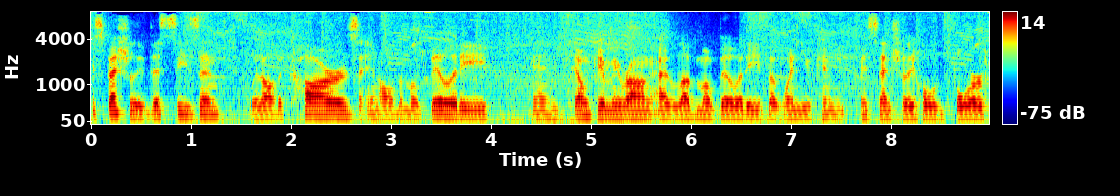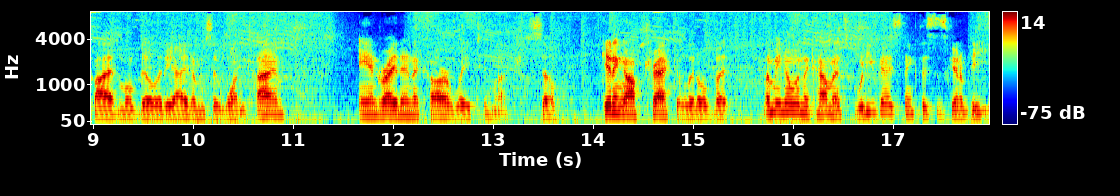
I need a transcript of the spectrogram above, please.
especially this season with all the cars and all the mobility and don't get me wrong, I love mobility, but when you can essentially hold four or five mobility items at one time and ride in a car, way too much. So getting off track a little, but let me know in the comments, what do you guys think this is going to be?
